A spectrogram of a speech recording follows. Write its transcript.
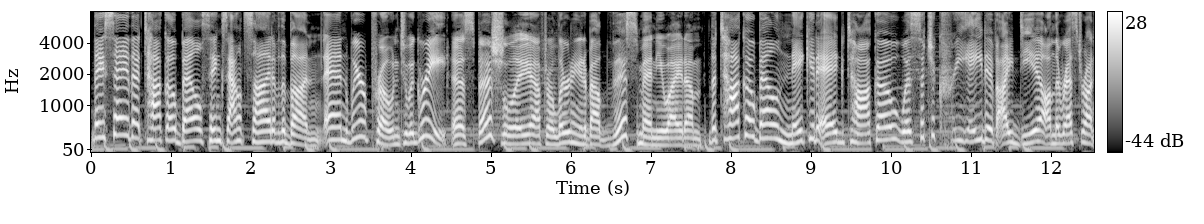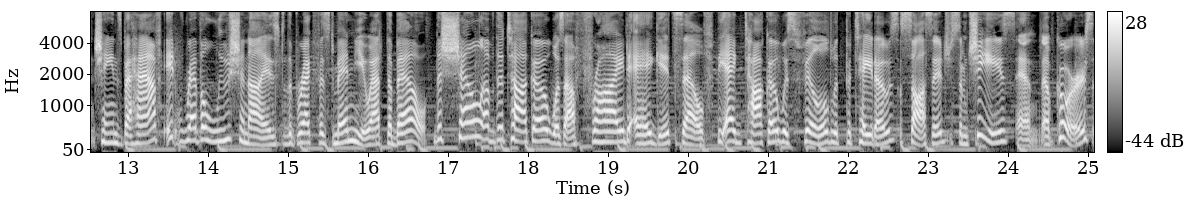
They say that Taco Bell thinks outside of the bun, and we're prone to agree, especially after learning about this menu item. The Taco Bell Naked Egg Taco was such a creative idea on the restaurant chain's behalf, it revolutionized the breakfast menu at the Bell. The shell of the taco was a fried egg itself. The egg taco was filled with potatoes, sausage, some cheese, and, of course,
